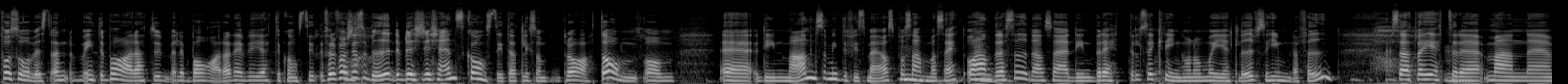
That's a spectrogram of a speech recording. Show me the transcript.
på så vis. Inte bara att du, eller bara, det blir jättekonstigt. För det första så blir det, det känns konstigt att liksom prata om, om eh, din man som inte finns med oss på samma sätt. Å andra sidan så är din berättelse kring honom och ert liv så himla fin. Så att vad heter det, man, eh,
